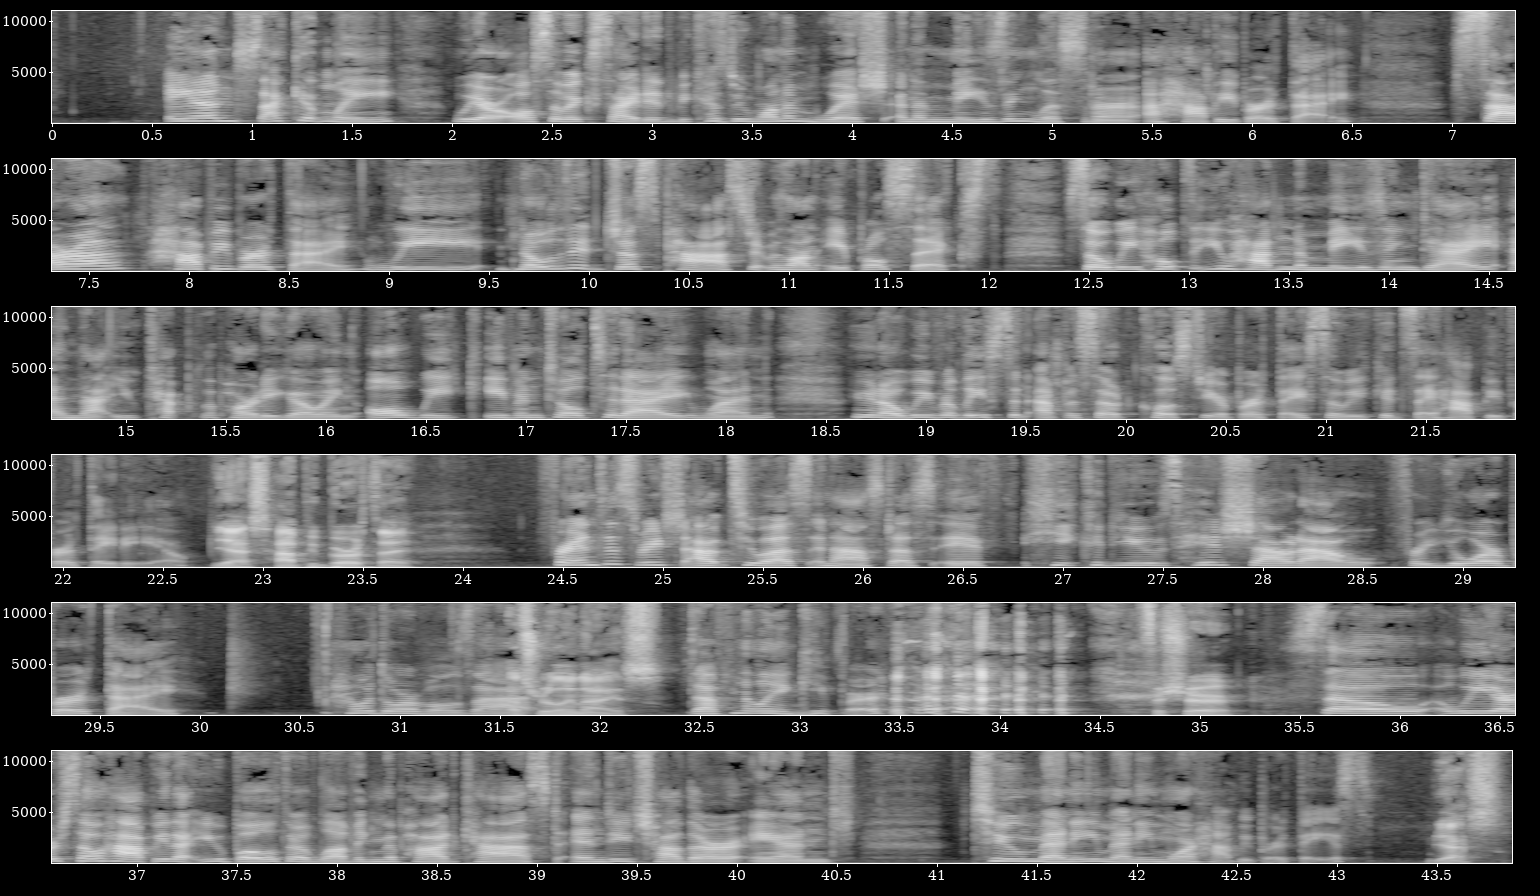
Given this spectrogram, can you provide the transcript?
And secondly, we are also excited because we want to wish an amazing listener a happy birthday. Sarah, happy birthday. We know that it just passed. It was on April 6th. So we hope that you had an amazing day and that you kept the party going all week, even till today when, you know, we released an episode close to your birthday so we could say happy birthday to you. Yes, happy birthday. Francis reached out to us and asked us if he could use his shout out for your birthday. How adorable is that? That's really nice. Definitely a keeper. For sure. So we are so happy that you both are loving the podcast and each other and to many, many more happy birthdays. Yes.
